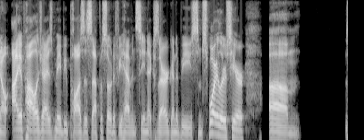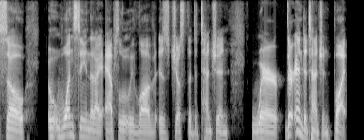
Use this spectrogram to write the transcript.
know, I apologize. Maybe pause this episode if you haven't seen it because there are going to be some spoilers here. Um, so, one scene that I absolutely love is just the detention where they're in detention, but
